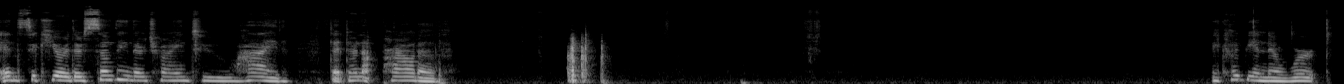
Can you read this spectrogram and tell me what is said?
insecure. There's something they're trying to hide that they're not proud of. It could be in their work.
